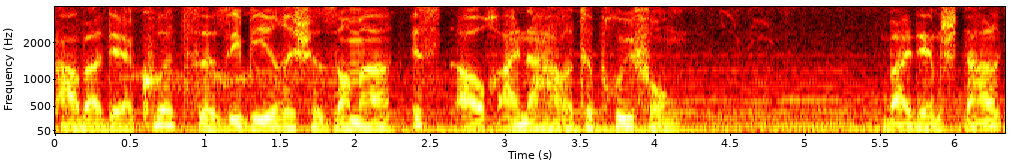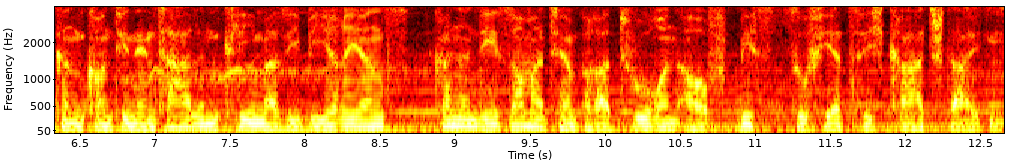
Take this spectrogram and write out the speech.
Aber der kurze sibirische Sommer ist auch eine harte Prüfung. Bei dem starken kontinentalen Klima Sibiriens können die Sommertemperaturen auf bis zu 40 Grad steigen.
